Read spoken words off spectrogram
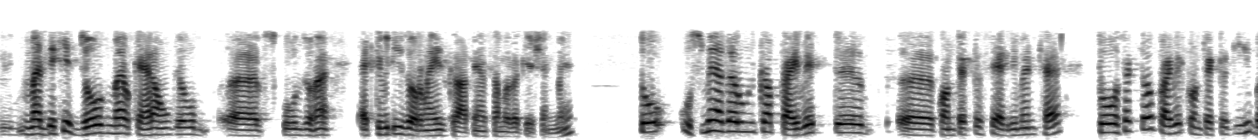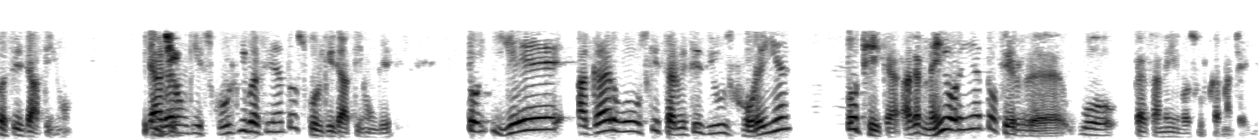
मैं देखिए जो मैं कह रहा हूँ कि वो स्कूल जो है एक्टिविटीज़ ऑर्गेनाइज कराते हैं समर वेकेशन में तो उसमें अगर उनका प्राइवेट कॉन्ट्रैक्टर से एग्रीमेंट है तो हो सकता है प्राइवेट कॉन्ट्रैक्टर की ही बसेज जाती हों। या अगर उनकी स्कूल की बसें हैं तो स्कूल की जाती होंगी। तो ये अगर वो उसकी सर्विसेज़ यूज़ हो रही हैं तो ठीक है। अगर नहीं हो रही हैं तो फिर वो पैसा नहीं वसूल करना चाहिए।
